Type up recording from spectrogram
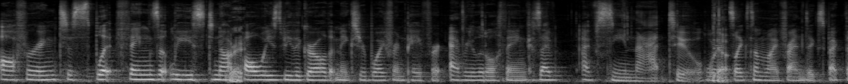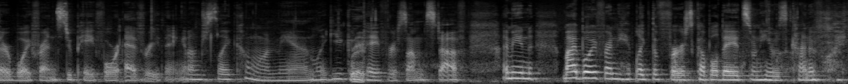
offering to split things at least, not Right. always be the girl that makes your boyfriend pay for every little thing. Because I've I've seen that too, where Yeah. it's like some of my friends expect their boyfriends to pay for everything, and I'm just like, come on, man, like you can Right. pay for some stuff. I mean, my boyfriend, he, like the first couple dates when he was kind of like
